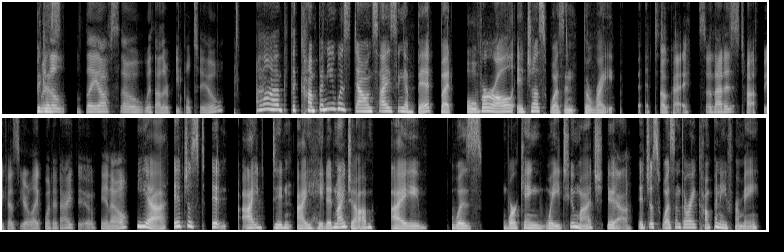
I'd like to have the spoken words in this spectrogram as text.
because Were the layoffs though with other people too? Uh, the company was downsizing a bit, but overall, it just wasn't the right fit. Okay. So that is tough because you're like, what did I do? You know? Yeah, it just it. I didn't. I hated my job. I was working way too much. It, yeah. it just wasn't the right company for me.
